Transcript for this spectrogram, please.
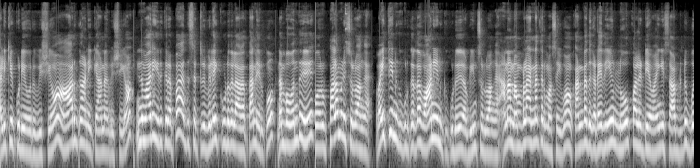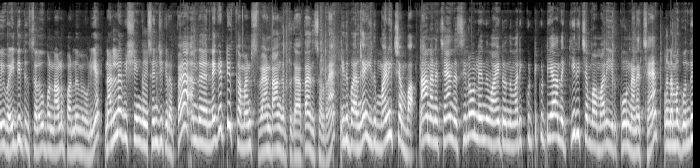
அளிக்கக்கூடிய ஒரு விஷயம் ஆர்கானிக்கான விஷயம் இந்த மாதிரி இருக்கிறப்ப அது சற்று விலை கூடுதலாகத்தான் இருக்கும். நம்ம வந்து ஒரு பழமொழி சொல்லுவாங்க வைத்தியனுக்கு கொடுக்கறத வாணியனுக்கு கொடு அப்படின்னு சொல்லுவாங்க. ஆனா நம்மளாம் என்ன தெரியுமா செய்வோம்? கண்டது கடையதையும் லோ குவாலிட்டியை வாங்கி சாப்பிட்டுட்டு போய் வைத்தியத்துக்கு செலவு பண்ணாலும் பண்ணுமே ஒழிய நல்ல விஷயங்கள் செஞ்சுக்கிறப்ப அந்த நெகட்டிவ் கமெண்ட்ஸ் வேண்டாங்கிறதுக்காக தான் இது சொல்றேன். இது பாருங்க இது மணிச்சம்பா. நான் நினச்சேன் இந்த சிலோன்லேருந்து வாங்கிட்டு வந்த மாதிரி குட்டி குட்டியாக அந்த கீரிச்சம்பா மாதிரி இருக்கும்னு நினச்சேன். நமக்கு வந்து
